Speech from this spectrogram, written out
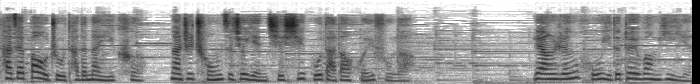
他在抱住他的那一刻，那只虫子就偃旗息鼓打道回府了。两人狐疑的对望一眼，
